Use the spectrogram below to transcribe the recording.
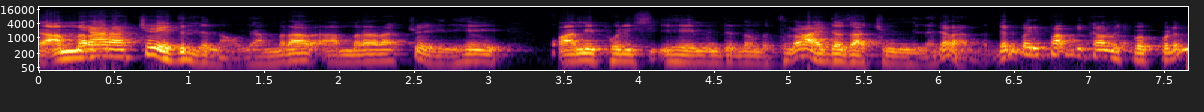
አመራራቸው የግል ነው። አመራራቸው ይሄ ቋሚ ፖሊሲ ይሄ ምንድን ነው የምትለው አይገዛችም የሚል ነገር አለ። ግን በሪፐብሊካኖች በኩልም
